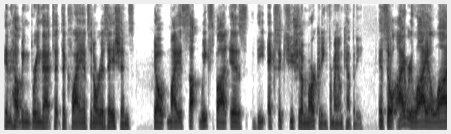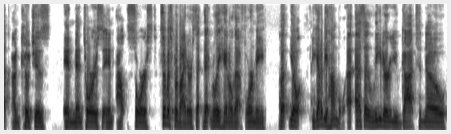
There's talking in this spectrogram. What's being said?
in helping bring that to, to clients and organizations. You know, my weak spot is the execution of marketing for my own company, and so I rely a lot on coaches and mentors and outsourced service providers that, that really handle that for me. But you know, you got to be humble. As a leader, you got to know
